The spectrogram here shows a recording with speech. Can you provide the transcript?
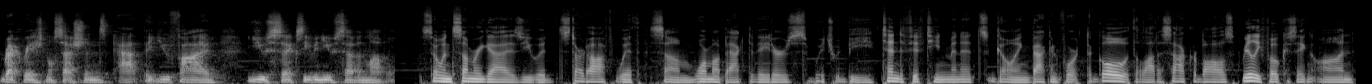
recreational sessions at the U5, U6, even U7 level. So, in summary, guys, you would start off with some warm up activators, which would be 10 to 15 minutes going back and forth to goal with a lot of soccer balls, really focusing on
